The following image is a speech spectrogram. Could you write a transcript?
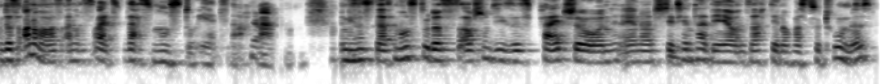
Und das ist auch nochmal was anderes als, das musst du jetzt nachmachen. Ja. Und dieses, das musst du, das ist auch schon dieses Peitsche und jemand steht mhm. hinter dir und sagt dir noch, was zu tun ist.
